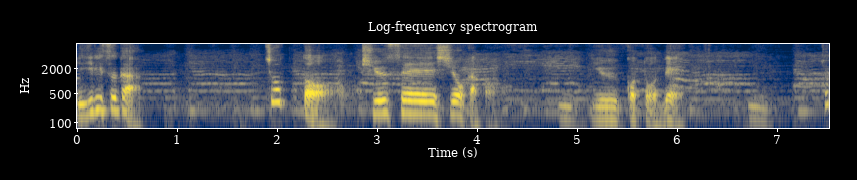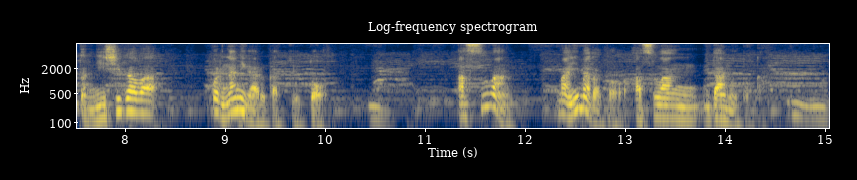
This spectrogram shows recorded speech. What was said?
イギリスがちょっと修正しようかうん。ということでうん。ちょっと西側これ何があるかっていうとうん。アスワンまあ今だとアスワンダムとかうん。うん。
